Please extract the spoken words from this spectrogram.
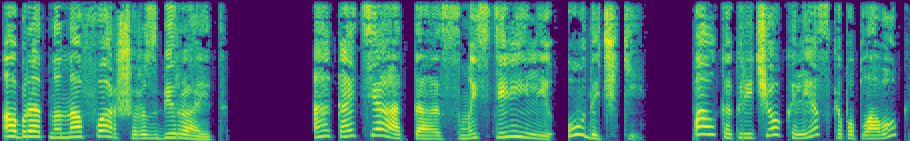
обратно на фарш разбирает. А котята смастерили удочки, палка, крючок, леска, поплавок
